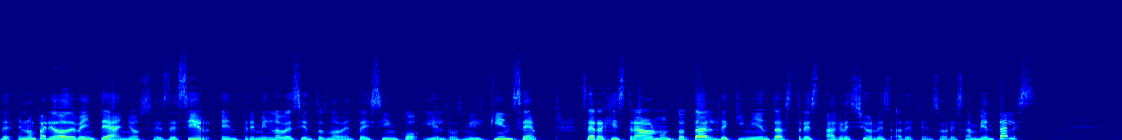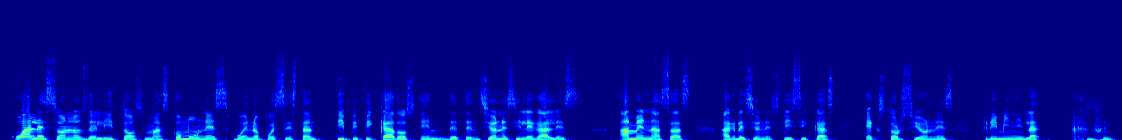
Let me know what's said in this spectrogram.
en un periodo de 20 años, es decir, entre 1995 y el 2015, se registraron un total de 503 agresiones a defensores ambientales. ¿Cuáles son los delitos más comunes? Bueno, pues están tipificados en detenciones ilegales, amenazas, agresiones físicas, extorsiones,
